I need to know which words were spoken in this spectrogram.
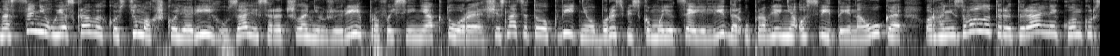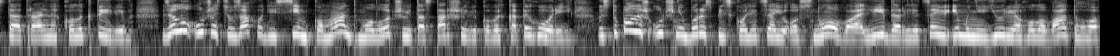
На сцені у яскравих костюмах школярі у залі серед членів журі професійні актори. 16 квітня у Бориспільському ліцеї лідер управління освіти і науки організувало територіальний конкурс театральних колективів. Взяло участь у заході сім команд молодшої та старшої вікових категорій. Виступали ж учні Бориспільського ліцею Основа, лідер ліцею імені Юрія Головатого,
